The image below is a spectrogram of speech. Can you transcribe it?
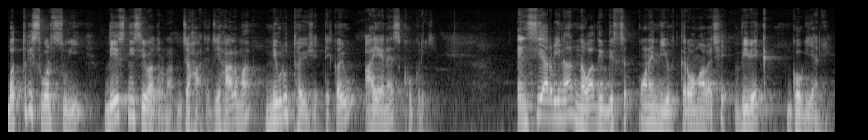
બત્રીસ વર્ષ સુધી દેશની સેવા કરનાર જહાજ જે હાલમાં નિવૃત્ત થયું છે તે કયું? આઈએનએસ ખુકરી એનસીઆરબીના નવા નિર્દેશક કોણે નિયુક્ત કરવામાં આવ્યા છે? વિવેક ગોગિયાને.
